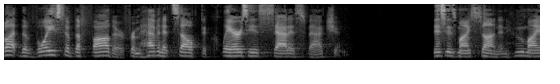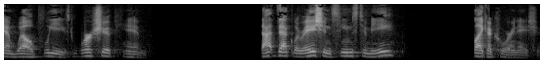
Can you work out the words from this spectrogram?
but the voice of the Father from heaven itself declares his satisfaction. This is my Son, in whom I am well pleased. Worship him. That declaration seems to me like a coronation.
